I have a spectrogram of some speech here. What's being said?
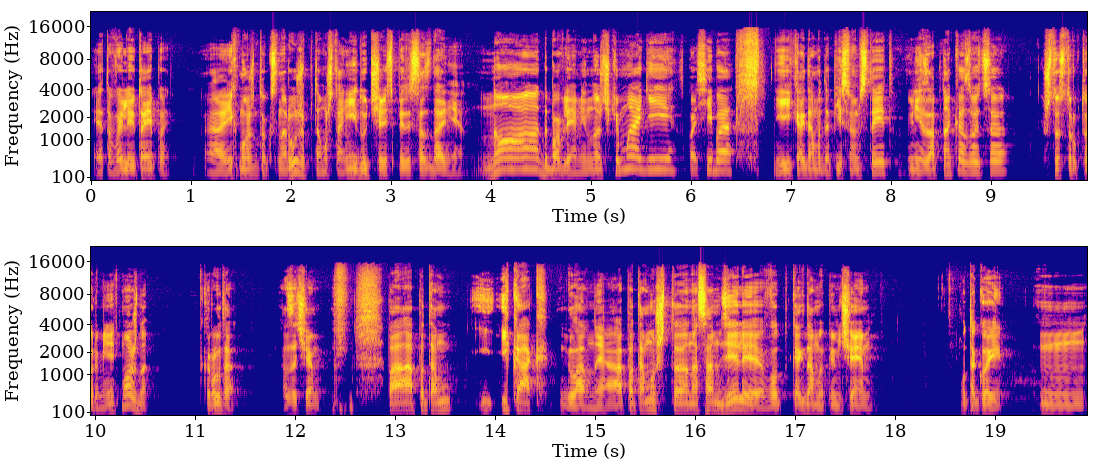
Это value type. Uh, их можно только снаружи, потому что они идут через пересоздание. Но добавляем немножечко магии, спасибо. И когда мы дописываем стейт, внезапно оказывается, что структуру менять можно. Круто. А зачем? А потому и, как, главное. А потому что на самом деле, вот когда мы помечаем вот такой, ну,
